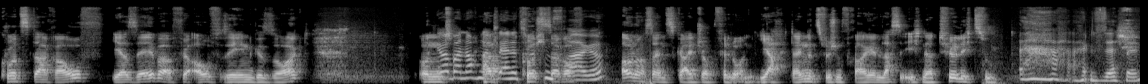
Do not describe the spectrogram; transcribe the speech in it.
kurz darauf ja selber für Aufsehen gesorgt. Und ich habe aber noch eine kleine Zwischenfrage. Auch noch seinen Sky-Job verloren. Ja, deine Zwischenfrage lasse ich natürlich zu. Sehr schön.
